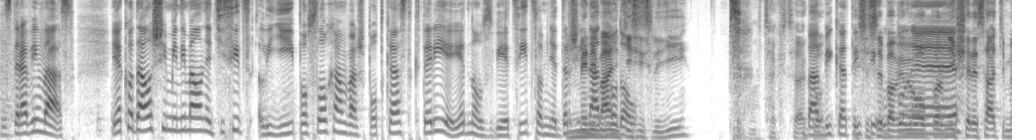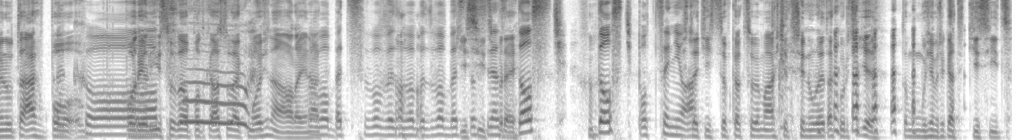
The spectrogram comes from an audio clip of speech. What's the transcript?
Zdravím vás. Jako další minimálně tisíc lidí poslouchám váš podcast, který je jednou z věcí, co mě drží minimálně nad vodou. tisíc lidí? No, tak to jako, Babika, ty si se bavíme úplně... o prvních 60 minutách po, jako... po release toho podcastu, tak možná, ale jinak. Vůbec, vůbec, vůbec, vůbec. to si dost, dost podcenila. Když ta tisícovka k sobě má ještě tři nuly, tak určitě tomu můžeme říkat tisíc.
